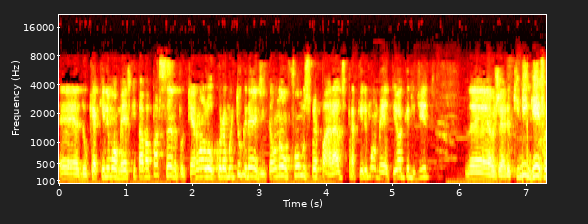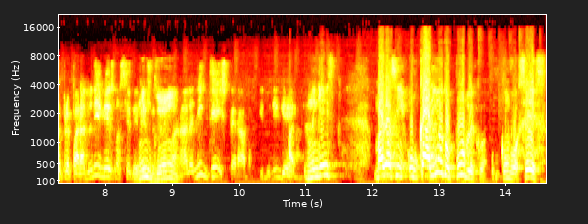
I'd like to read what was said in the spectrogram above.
é, do que aquele momento que estava passando, porque era uma loucura muito grande. Então não fomos preparados para aquele momento. Eu acredito, né, Eugênio, que ninguém foi preparado, nem mesmo a CBB ninguém. foi preparada, ninguém esperava aquilo, ninguém. ninguém. Mas assim, o carinho do público com vocês,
